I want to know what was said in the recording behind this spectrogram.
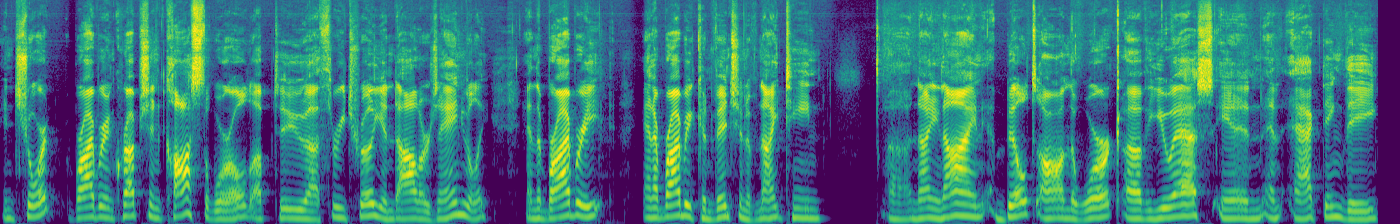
In short, bribery and corruption cost the world up to uh, $3 trillion annually, and the bribery and a bribery convention of 19 uh, 99 built on the work of the U.S. in enacting the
